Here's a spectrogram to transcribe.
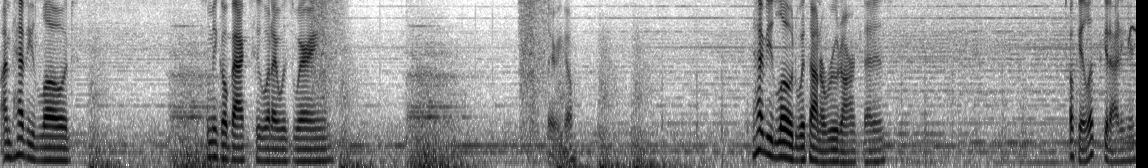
I'm heavy load. So let me go back to what I was wearing. There we go. Heavy load without a Rune Arc, that is. Okay, let's get out of here.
